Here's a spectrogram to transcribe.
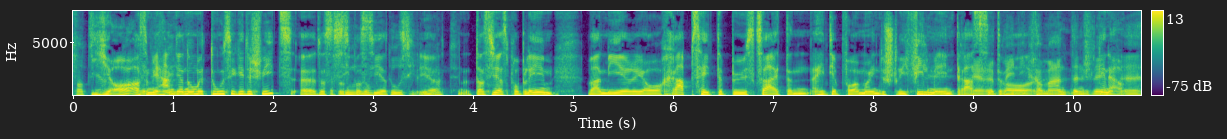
Patienten. Ja, also wir haben ja nur 1000 in der Schweiz, äh, dass das, das passiert. Ja. Das ist ja das Problem. Wenn wir ja Krebs hätten, bös gesagt, dann hätte ja die Pharmaindustrie viel mehr Interesse ja, daran. Medikamente genau. äh,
